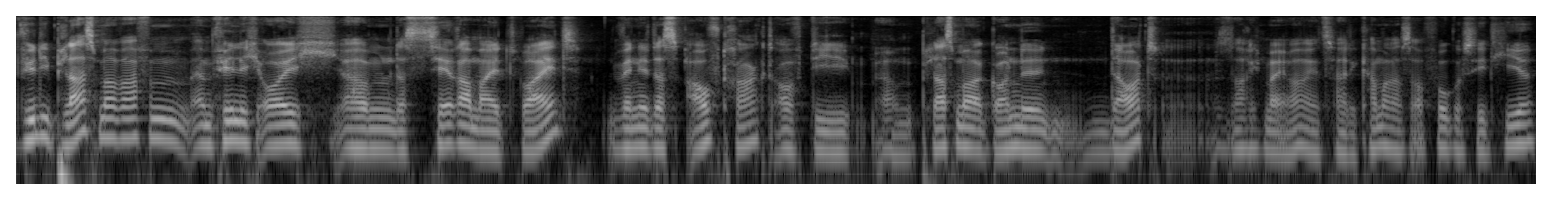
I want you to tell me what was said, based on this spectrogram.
Für die Plasmawaffen empfehle ich euch ähm, das Ceramite White wenn ihr das auftragt auf die ähm, Plasma-Gondel dort, sag ich mal, ja, jetzt hat die Kamera es auch fokussiert hier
